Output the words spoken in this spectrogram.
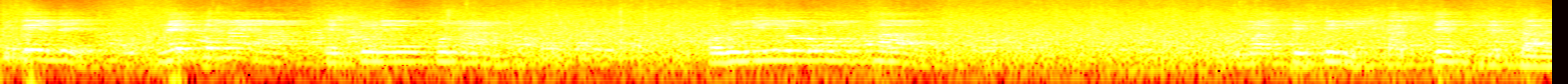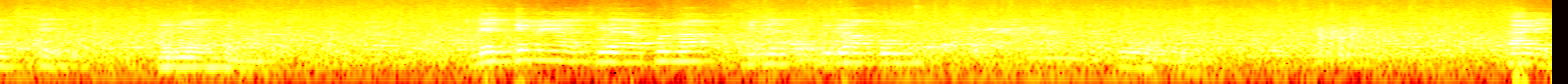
tugende. Ne esula eyokuna olunyiri olwomukaaga must finish zitandise aniakana nekemea sula yakuna mizilakumu kale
